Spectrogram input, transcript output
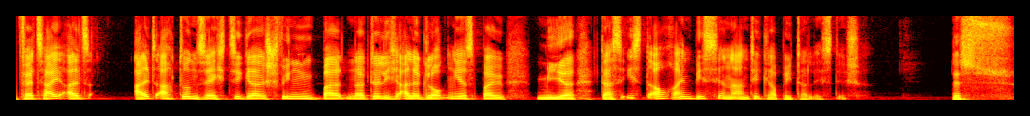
Verzeih, als Alt-68er schwingen natürlich alle Glocken jetzt bei mir. Das ist auch ein bisschen antikapitalistisch. Das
